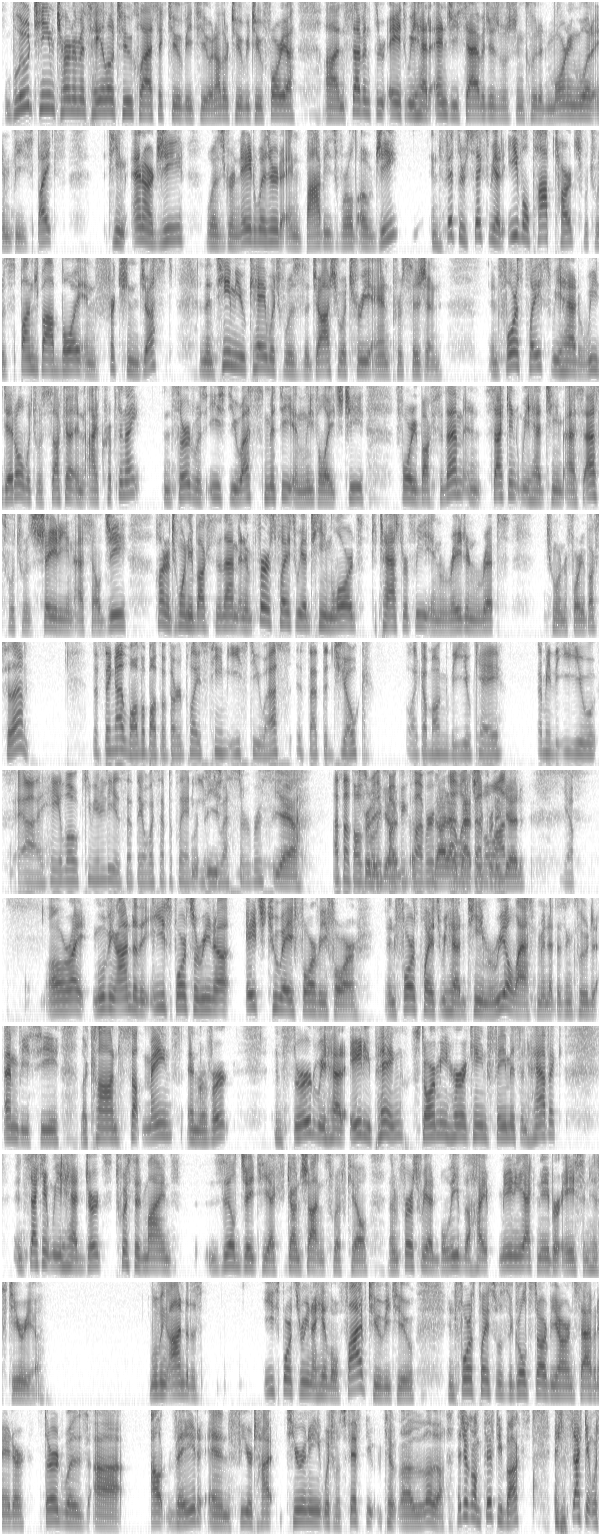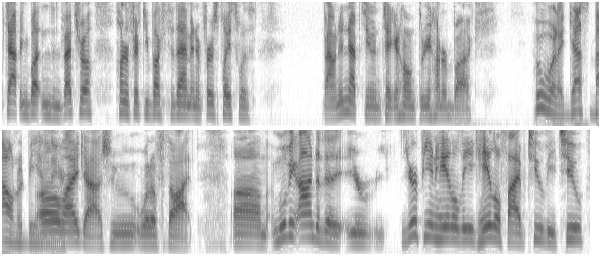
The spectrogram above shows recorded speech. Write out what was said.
Blue Team Tournaments Halo 2 Classic 2v2, another 2v2 for you. Uh, in 7th through 8th, we had NG Savages, which included Morningwood and B Spikes. Team NRG was Grenade Wizard and Bobby's World OG. In 5th through 6th, we had Evil Pop Tarts, which was SpongeBob Boy and Friction Just. And then Team UK, which was the Joshua Tree and Precision. In fourth place, we had We Diddle, which was Sucka and I Kryptonite. In third was East US, Smithy and Lethal HT, 40 bucks to them. And second, we had Team SS, which was Shady and SLG, 120 bucks to them. And in first place, we had Team Lords, Catastrophe and Raiden Rips, 240 bucks to them. The thing I love about the third place team East US is that the joke, like among the UK, I mean the EU uh, Halo community, is that they always have to play on East, East- US servers. Yeah, I thought that was really good. fucking That's- clever. That I is like actually that a pretty lot. good. Yep. All right, moving on to the esports arena H2A 4v4. In fourth place, we had Team Real Last Minute. This included MVC, Lacan, Sup Mains, and Revert. In third, we had 80 Ping, Stormy, Hurricane, Famous, and Havoc. In second, we had Dirt's Twisted Minds, Zill, JTX, Gunshot, and Swift Kill. Then first, we had Believe the Hype, Maniac, Neighbor, Ace, and Hysteria. Moving on to this Esports Arena Halo 5 2v2. In fourth place was the Gold Star BR and Sabinator. Third was uh, Outvade and Fear Ty- Tyranny, which was 50. To, uh, blah, blah. They took home 50 bucks. And second was Tapping Buttons and Vetra, 150 bucks to them. And in first place was Bound and Neptune, taking home 300 bucks. Who would have guessed Bound would be in Oh there? my gosh, who would have thought? Um, moving on to the Euro- European Halo League, Halo 5 2v2.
